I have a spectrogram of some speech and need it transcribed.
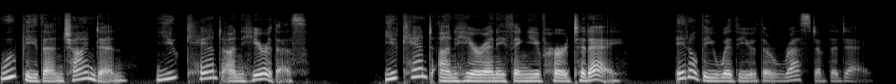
Whoopi then chimed in, You can't unhear this. You can't unhear anything you've heard today. It'll be with you the rest of the day.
